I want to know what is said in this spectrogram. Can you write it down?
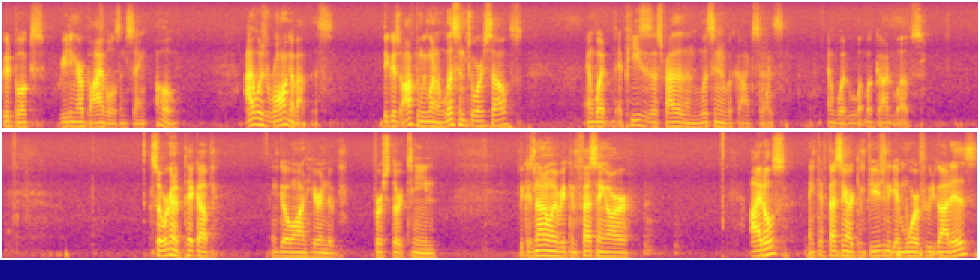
good books, reading our Bibles, and saying, oh, I was wrong about this. Because often we want to listen to ourselves and what appeases us rather than listening to what God says and what, what God loves. So we're going to pick up and go on here into verse 13 because not only are we confessing our idols and confessing our confusion to get more of who God is,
